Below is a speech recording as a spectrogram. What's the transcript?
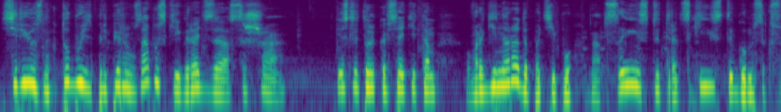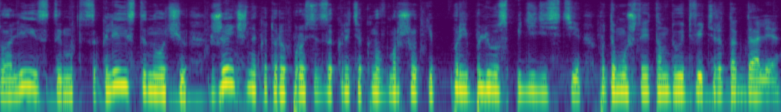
Серьезно, кто будет при первом запуске играть за США? Если только всякие там враги народа по типу нацисты, троцкисты, гомосексуалисты, мотоциклисты ночью, женщины, которые просят закрыть окно в маршрутке при плюс 50, потому что и там дует ветер и так далее.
